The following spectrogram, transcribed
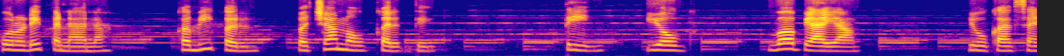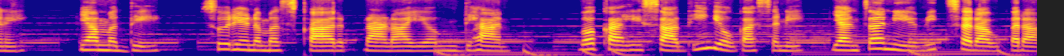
कोरडेपणाला कमी करून त्वचा मऊ करते. तीन. योग व व्यायाम. योगासने. यामध्ये सूर्यनमस्कार प्राणायाम ध्यान व काही साधी योगासने यांचा नियमित सराव करा.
